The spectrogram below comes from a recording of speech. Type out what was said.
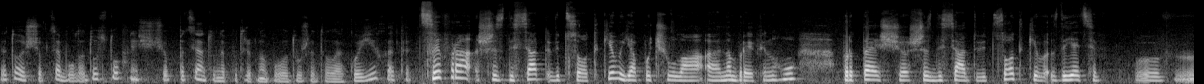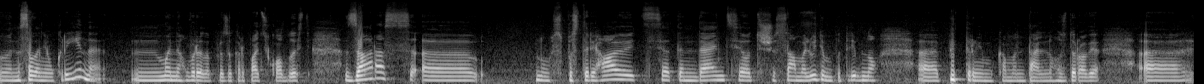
для того, щоб це було доступність, щоб пацієнту не потрібно було дуже далеко їхати. Цифра 60% я почула е, на брифінгу про те, що 60% здається населення України. Ми не говорили про Закарпатську область. Зараз е, ну, спостерігаються тенденція, от що саме людям потрібно е, підтримка ментального здоров'я. Е,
